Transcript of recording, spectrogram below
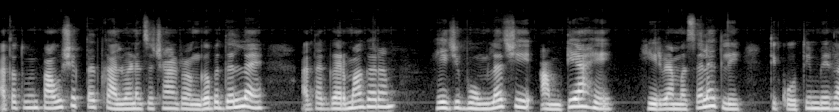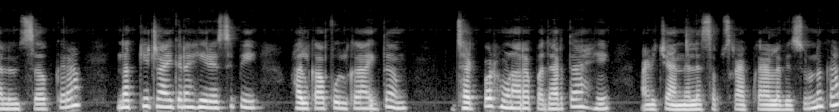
आता तुम्ही पाहू शकतात कालवणाचा छान रंग बदलला आहे आता गरमागरम हे जी बोंबलाची आमटी आहे हिरव्या मसाल्यातली ती कोथिंबीर घालून सर्व करा. नक्की ट्राय करा ही रेसिपी. हलका फुलका एकदम झटपट होणारा पदार्थ आहे आणि चॅनलला सबस्क्राईब करायला विसरू नका.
